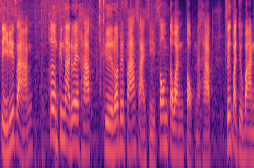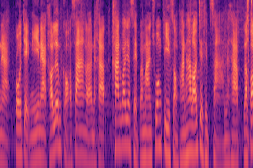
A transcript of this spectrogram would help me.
สีที่ 3 เพิ่มขึ้นมาด้วยครับ คือรถไฟฟ้าสายสีส้มตะวันตกนะครับซึ่งปัจจุบันเนี่ยโปรเจกต์นี้เนี่ยเขาเริ่มก่อสร้างแล้วนะครับคาดว่าจะเสร็จประมาณช่วงปี 2573 นะครับแล้วก็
